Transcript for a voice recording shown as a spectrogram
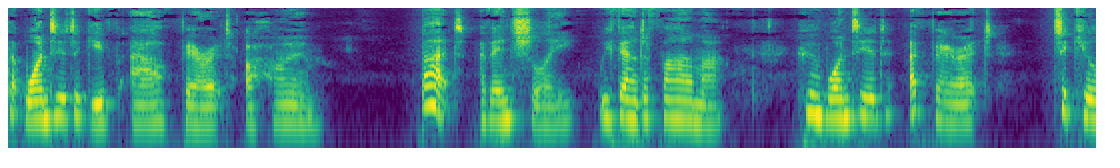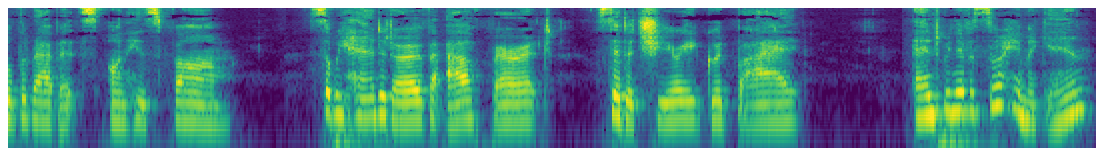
that wanted to give our ferret a home. But eventually we found a farmer who wanted a ferret to kill the rabbits on his farm. So we handed over our ferret, said a cheery goodbye, and we never saw him again.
